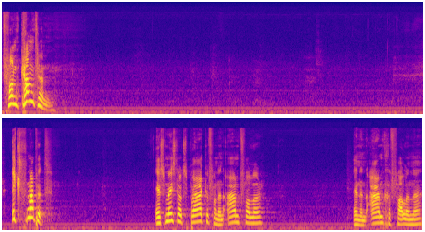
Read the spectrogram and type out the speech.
van kanten. Ik snap het. Er is meestal sprake van een aanvaller en een aangevallene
